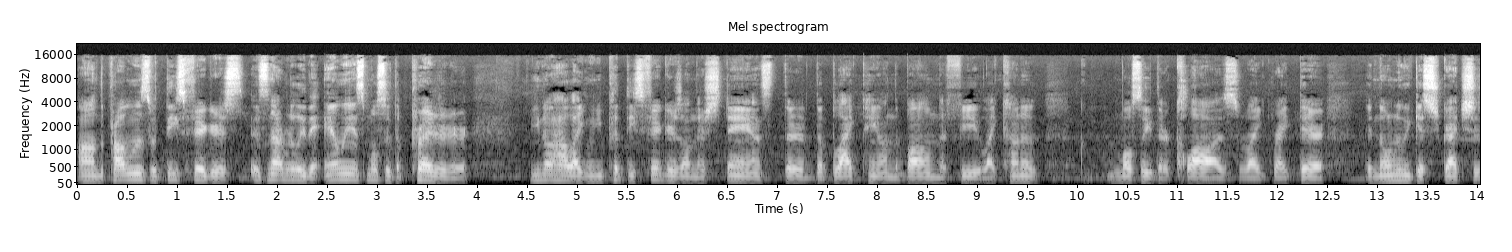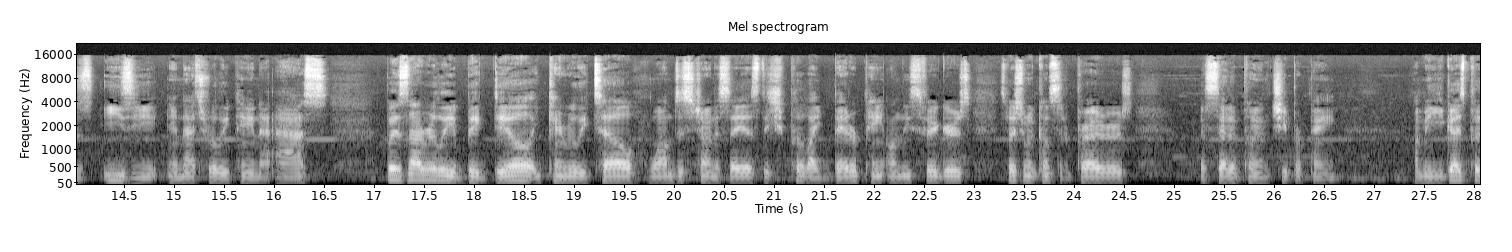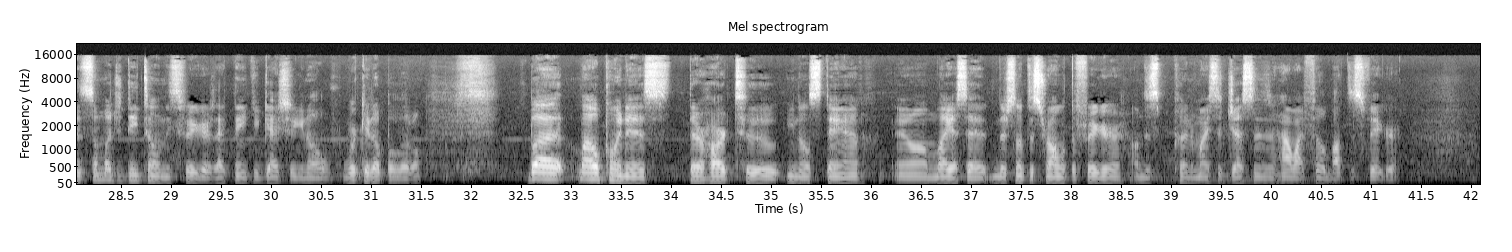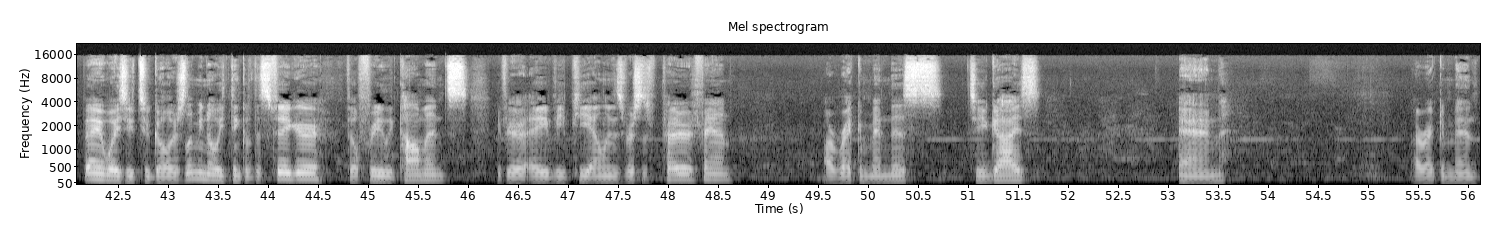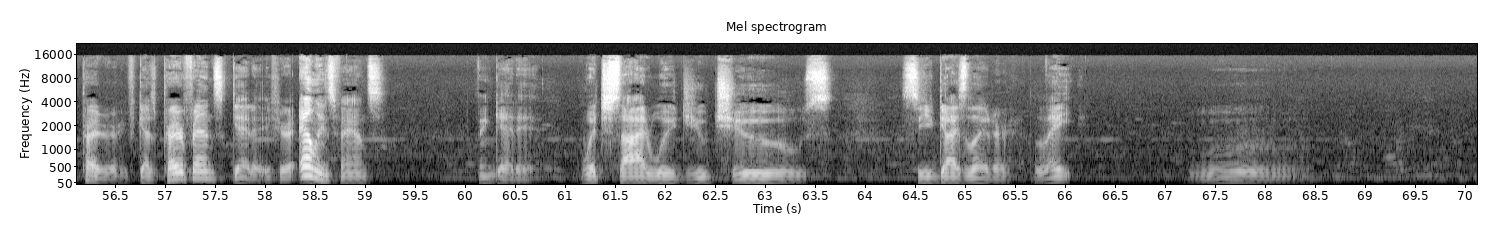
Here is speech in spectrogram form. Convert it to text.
Um, the problem is with these figures, it's not really the aliens, mostly the predator you know how like when you put these figures on their stands, they're the black paint on the bottom of their feet, like kind of mostly their claws, like right there. It normally gets scratches easy, and that's really pain in the ass. But it's not really a big deal. You can't really tell. What I'm just trying to say is they should put like better paint on these figures, especially when it comes to the predators, instead of putting cheaper paint. I mean, you guys put so much detail in these figures. I think you guys should, you know, work it up a little. But my whole point is, they're hard to you know stand. And um, like I said, there's nothing wrong with the figure. I'm just putting my suggestions and how I feel about this figure. But anyways, YouTube goers, let me know what you think of this figure. Feel free to leave comments. If you're an AVP Aliens vs Predator fan, I recommend this to you guys. And I recommend Predator. If you guys are Predator fans, get it. If you're Aliens fans, then get it. Which side would you choose? See you guys later. Late. Ooh.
